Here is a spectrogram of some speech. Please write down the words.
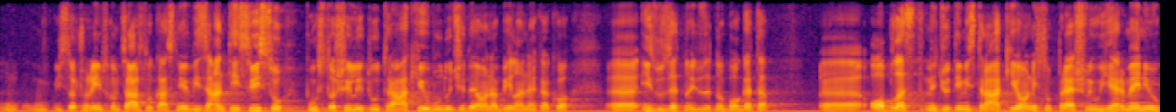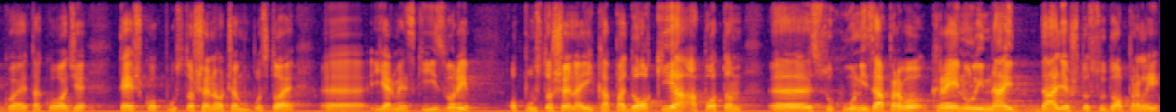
u istočno-rimskom carstvu, kasnije Vizantiji, svi su pustošili tu Trakiju, budući da je ona bila nekako izuzetno, izuzetno bogata oblast, međutim iz Trakije oni su prešli u Jermeniju koja je takođe teško opustošena, o čemu postoje jermenski izvori, opustošena i Kapadokija, a potom e, su Huni zapravo krenuli najdalje što su doprali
